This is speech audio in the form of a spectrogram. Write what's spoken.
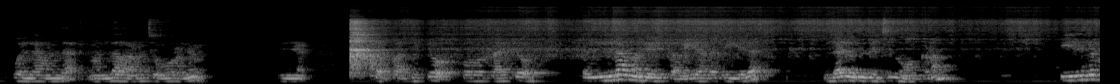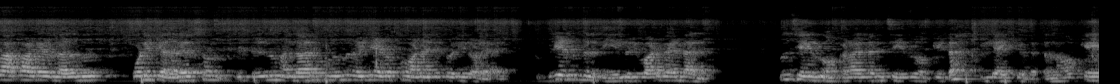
ഉപ്പെല്ലാം ഉണ്ട്. നല്ലതാണ് ചോറിനും. പിന്നെ ചപ്പാത്തിക്കോ പൊറോട്ടയ്ക്കോ എല്ലാം നല്ലൊരു കറിയാണ് തീയൽ. എല്ലാവരും ഒന്ന് വെച്ച് നോക്കണം. തീയലിന്റെ പാപ്പാടേ ഉള്ളൂ. അതൊന്ന് പൊളിക്കുക. ദിവസം നിന്നും എല്ലാവരും കുതിർന്ന് കഴിഞ്ഞാൽ എളുപ്പമാണ് അതിന്റെ തൊലി കളയാൻ. ഒത്തിരി എടുത്തില്ല തീയിൽ ഒരുപാട് വേണ്ടാലും ഒന്ന് ചെയ്ത് നോക്കണം. എല്ലാവരും ചെയ്ത് നോക്കിയിട്ട് ഇല്ലായിരിക്കും വെക്കണം ഓക്കേ.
